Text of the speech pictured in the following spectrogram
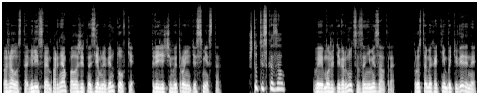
Пожалуйста, вели своим парням положить на землю винтовки, прежде чем вы тронетесь с места. Что ты сказал? Вы можете вернуться за ними завтра. Просто мы хотим быть уверены,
